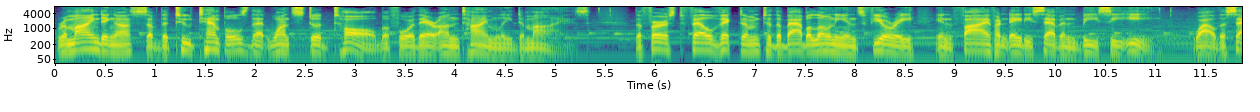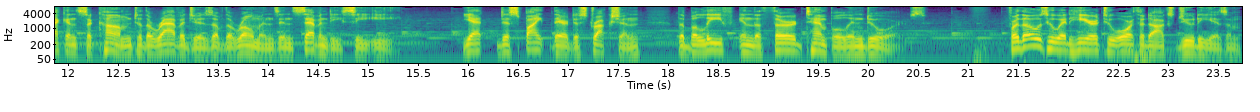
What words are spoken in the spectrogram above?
reminding us of the two temples that once stood tall before their untimely demise. The first fell victim to the Babylonians' fury in 587 BCE, while the second succumbed to the ravages of the Romans in 70 CE. Yet, despite their destruction, the belief in the Third Temple endures. For those who adhere to Orthodox Judaism,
